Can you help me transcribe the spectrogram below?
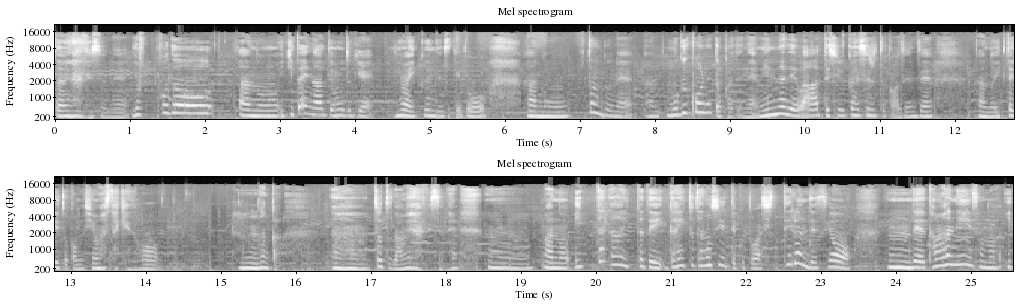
ダメなんですよねよっぽどあの行きたいなって思う時には行くんですけどあのとんどねあのモグコレとかでねみんなでわーって集会するとかは全然あの行ったりとかもしましたけど、うん、なんかうんちょっとダメなんですよね。うん、あの行ったら行ったで意外と楽しいってことは知ってるんですよ。うん、でたまにその行っ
